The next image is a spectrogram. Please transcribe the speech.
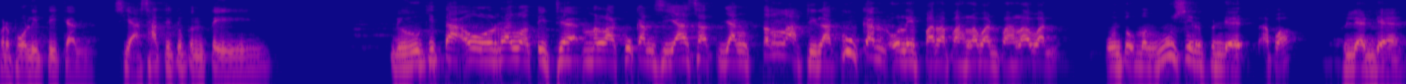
Perpolitikan. Siasat itu penting. Duh, kita orang kok tidak melakukan siasat yang telah dilakukan oleh para pahlawan-pahlawan untuk mengusir benda apa Belanda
